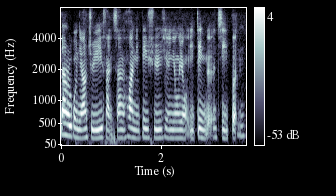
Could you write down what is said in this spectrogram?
那如果你要举一反三的话，你必须先拥有一定的基本。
